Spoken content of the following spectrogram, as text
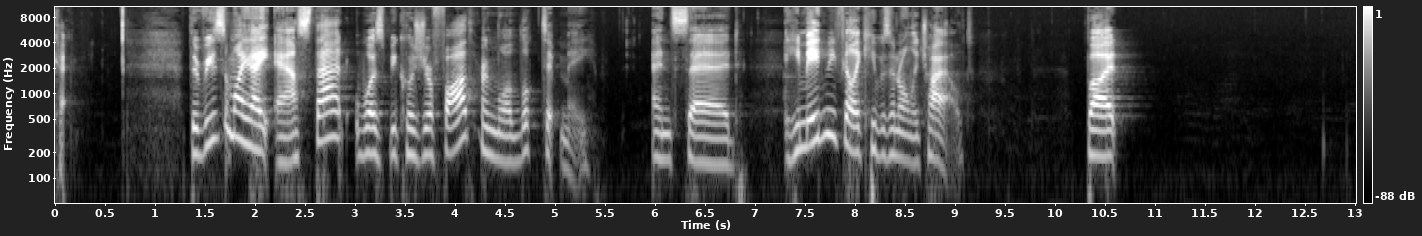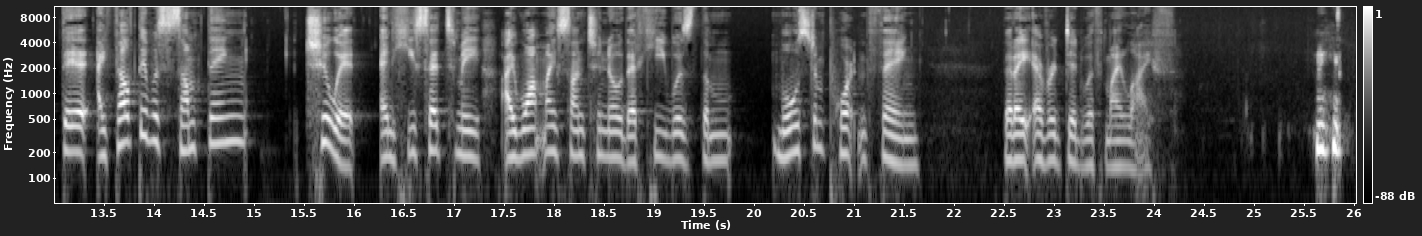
Okay. The reason why I asked that was because your father in law looked at me and said, he made me feel like he was an only child. But there, I felt there was something to it. And he said to me, I want my son to know that he was the m- most important thing that I ever did with my life.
